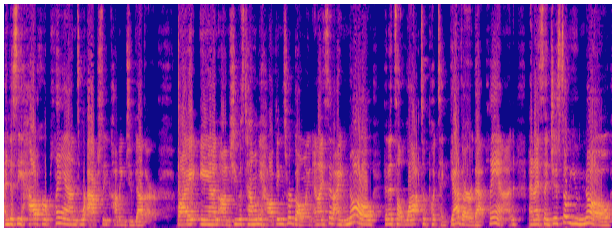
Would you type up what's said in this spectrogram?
and to see how her plans were actually coming together right? And um, she was telling me how things were going. And I said, I know that it's a lot to put together that plan. And I said, just so you know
